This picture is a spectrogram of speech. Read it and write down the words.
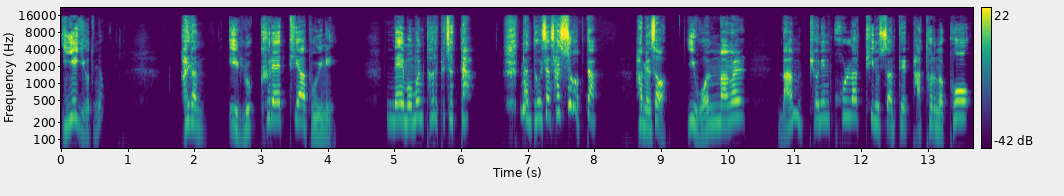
이 얘기거든요. 하여간 이 루크레티아 부인이 내 몸은 더럽혀졌다. 난 더 이상 살 수가 없다. 하면서 이 원망을 남편인 콜라티누스한테 다 털어놓고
